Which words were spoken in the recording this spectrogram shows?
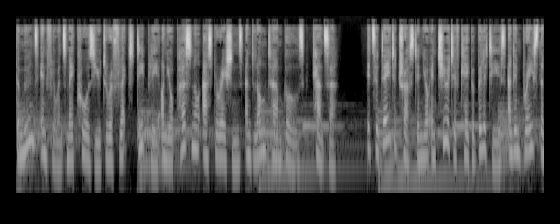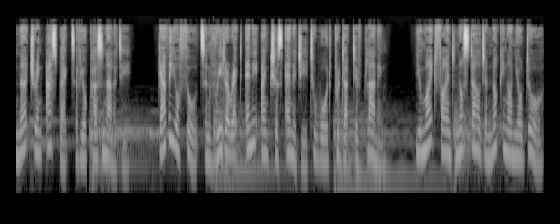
The moon's influence may cause you to reflect deeply on your personal aspirations and long term goals, Cancer. It's a day to trust in your intuitive capabilities and embrace the nurturing aspects of your personality. Gather your thoughts and redirect any anxious energy toward productive planning. You might find nostalgia knocking on your door,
